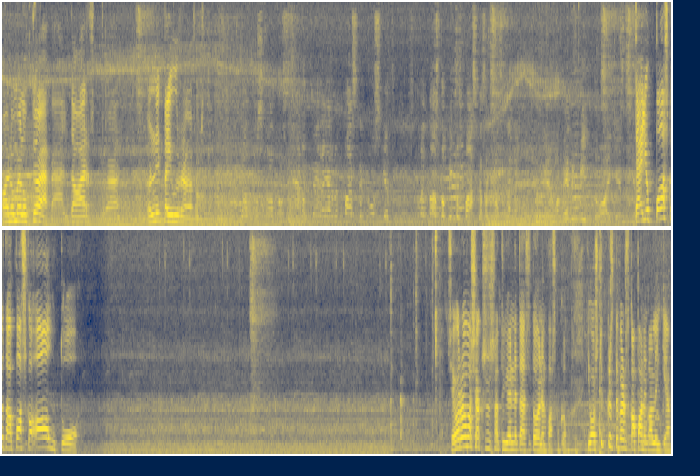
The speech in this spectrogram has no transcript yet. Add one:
Ai no meillä on tää päällä, tää on ärsyttävää. No nytpä juuri sut. Paskakuski, et tulee taas ton vittu paskasen kanssa tänne. Mene vittu oikeesti. Tää ei oo paska, tää on paska auto. Seuraavassa jaksossa tyhjennetään se toinen paskakaupa. Jos tykkäsitte verran kapanen linkiä.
